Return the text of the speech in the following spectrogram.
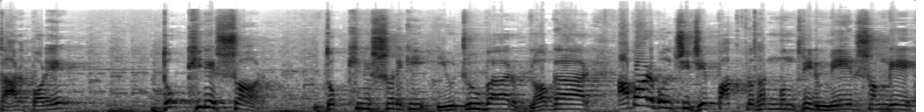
তারপরে দক্ষিণেশ্বর। দক্ষিণেশ্বরে কি ইউটিউবার, ব্লগার, আবার বলছি যে পাক প্রধানমন্ত্রীর মেয়ের সঙ্গে,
